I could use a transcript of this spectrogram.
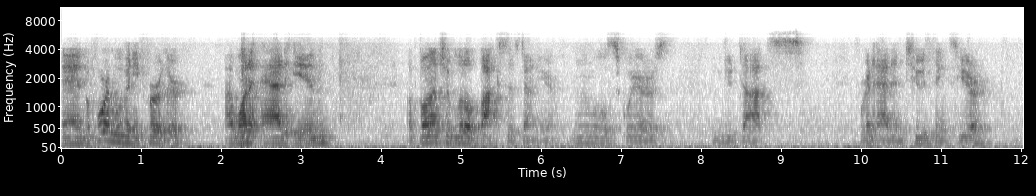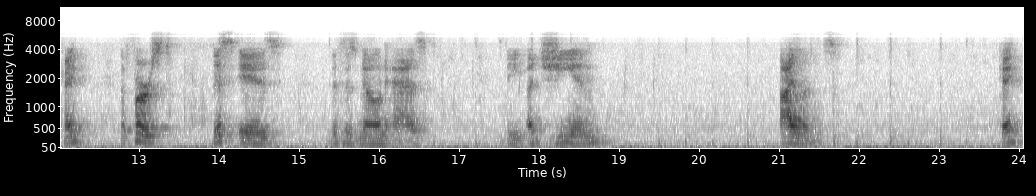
And before I move any further, I want to add in a bunch of little boxes down here. Mm, little squares. We can do dots. We're going to add in two things here. Okay? The first, this is this is known as the Aegean Islands. Okay?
